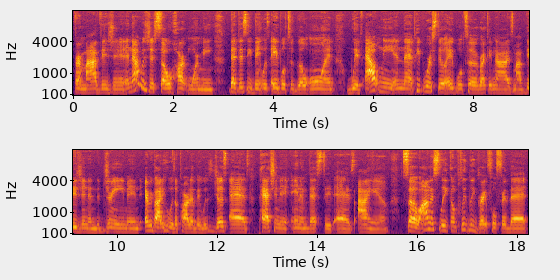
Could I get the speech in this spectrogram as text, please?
for my vision and that was just so heartwarming that this event was able to go on without me and that people were still able to recognize my vision and the dream and everybody who was a part of it was just as passionate and invested as I am. So honestly completely grateful for that.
